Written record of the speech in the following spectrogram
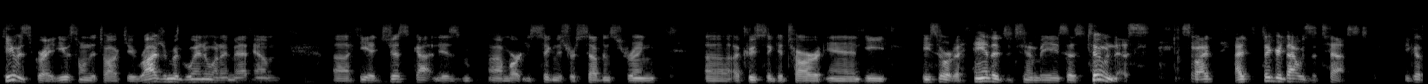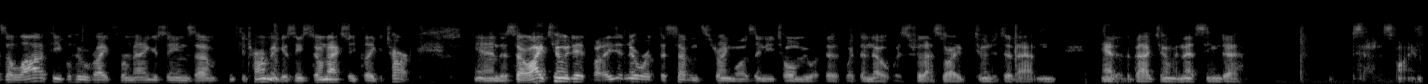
he was great. He was fun to talk to. Roger McGuinn, when I met him, uh, he had just gotten his uh, Martin signature seven string uh, acoustic guitar, and he he sort of handed it to me. And says, "Tune this." So I I figured that was a test because a lot of people who write for magazines, um, guitar magazines, don't actually play guitar. And so I tuned it, but I didn't know what the seventh string was, and he told me what the what the note was for that. So I tuned it to that and handed it back to him, and that seemed to satisfy him.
